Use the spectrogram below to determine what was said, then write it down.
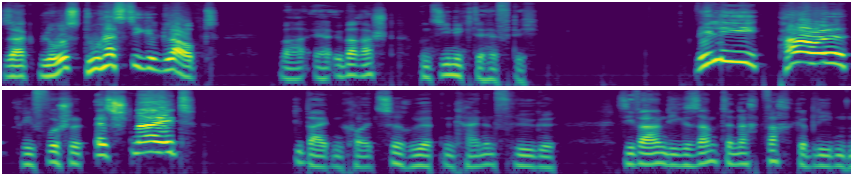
Sag bloß, du hast sie geglaubt war er überrascht, und sie nickte heftig. Willi, Paul, rief Wuschel, es schneit. Die beiden Käuze rührten keinen Flügel. Sie waren die gesamte Nacht wach geblieben,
